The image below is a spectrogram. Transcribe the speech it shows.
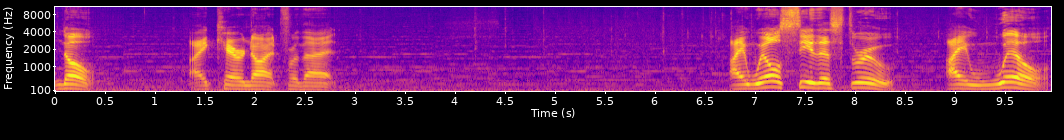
No! I care not for that. I will see this through. I will.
